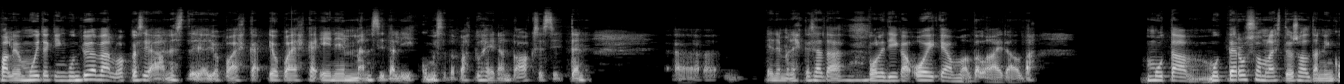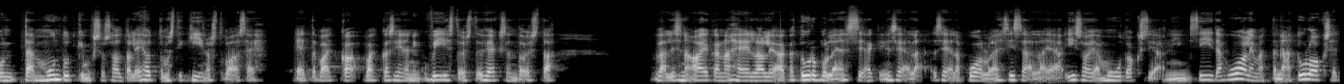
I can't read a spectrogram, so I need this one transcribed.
paljon muitakin kuin työväenluokkaisia äänestäjiä, jopa ehkä, jopa ehkä enemmän sitä liikkumista tapahtui heidän taakse sitten enemmän ehkä sieltä politiikan oikeammalta laidalta. Mutta, mutta perussuomalaisten osalta, niin kuin tämän mun tutkimuksen osalta oli ehdottomasti kiinnostavaa se, että vaikka, vaikka siinä niin 15-19 välisenä aikana heillä oli aika turbulenssiakin siellä, siellä puolueen sisällä ja isoja muutoksia, niin siitä huolimatta nämä tulokset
